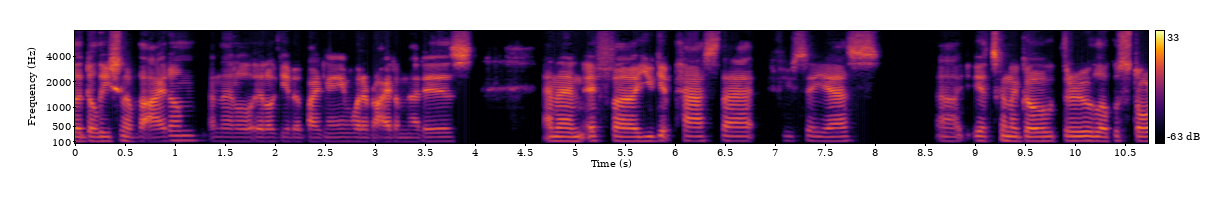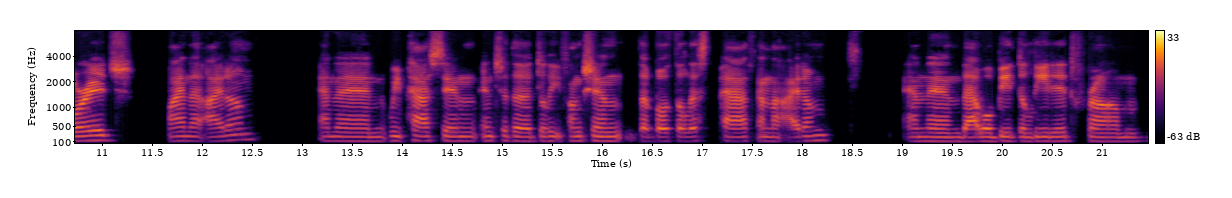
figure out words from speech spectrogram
the deletion of the item, and then it'll it'll give it by name, whatever item that is. And then if uh, you get past that, if you say yes, uh, it's going to go through local storage, find that item, and then we pass in into the delete function the both the list path and the item, and then that will be deleted from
